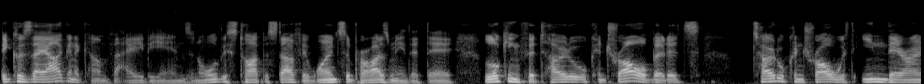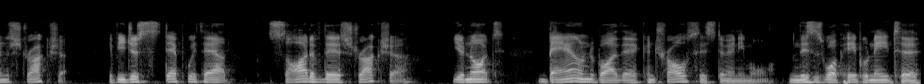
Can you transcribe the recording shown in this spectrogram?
Because they are going to come for ABNs and all this type of stuff. It won't surprise me that they're looking for total control, but it's total control within their own structure. If you just step without side of their structure, you're not bound by their control system anymore. And this is what people need to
